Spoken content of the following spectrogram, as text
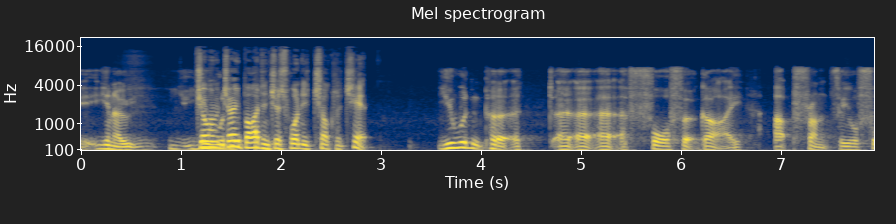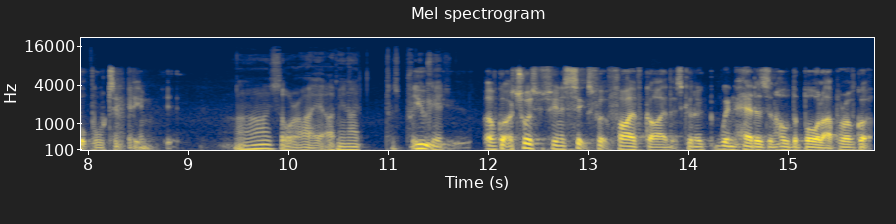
You know, you, John, Joe Biden just wanted chocolate chip. you wouldn't put a a, a, a four foot guy up front for your football team. Oh, it's all right. I mean, I was pretty You, good. I've got a choice between a six foot five guy that's going to win headers and hold the ball up, or I've got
